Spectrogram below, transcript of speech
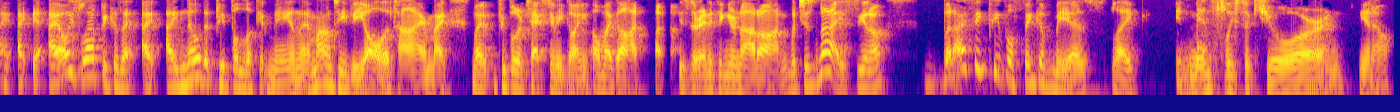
I, I, I, always laugh because I, I, I, know that people look at me and I'm on TV all the time. My, my people are texting me going, "Oh my God, uh, is there anything you're not on?" Which is nice, you know. But I think people think of me as like immensely secure and you know.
